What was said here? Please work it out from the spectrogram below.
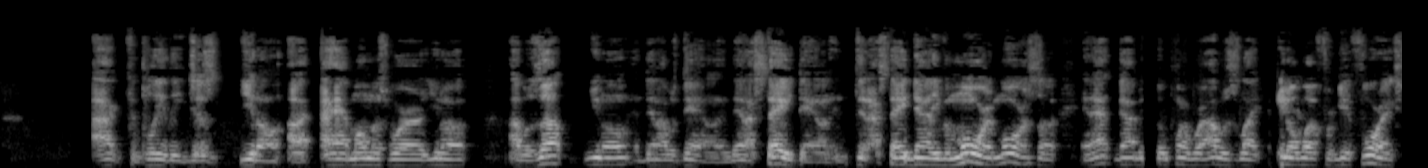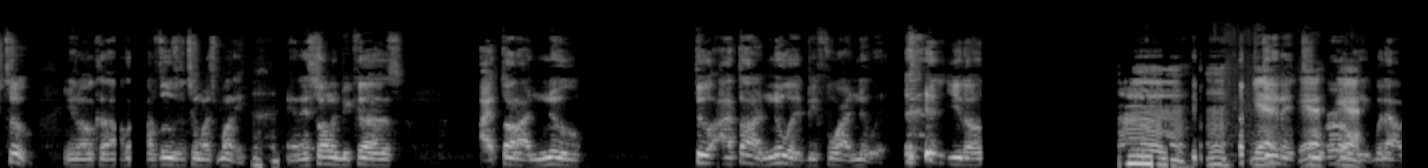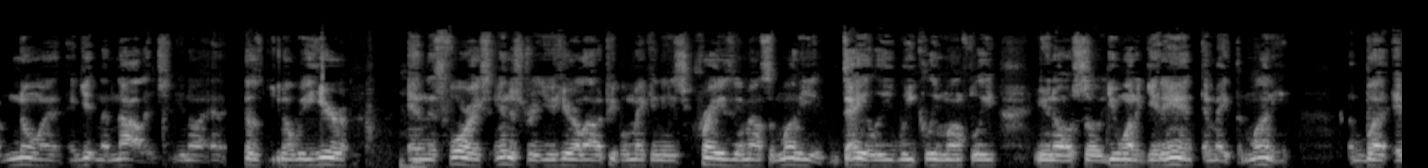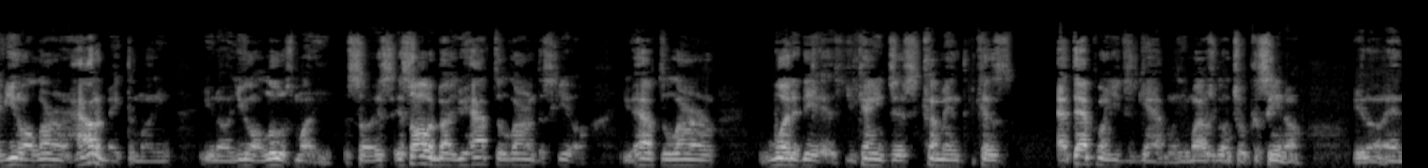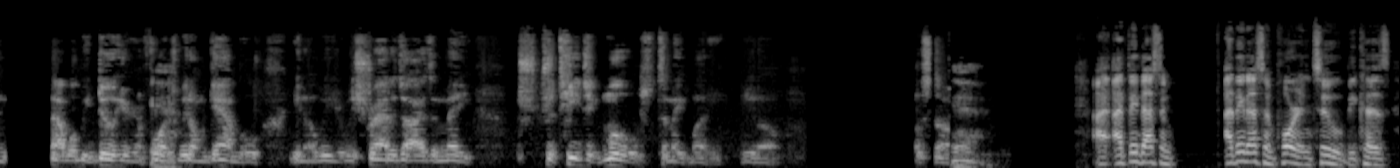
I completely just you know, I, I had moments where, you know, I was up, you know, and then I was down, and then I stayed down, and then I stayed down even more and more. So, and that got me to a point where I was like, you know what, forget forex too, you know, because I, I was losing too much money, mm-hmm. and it's only because I thought I knew, too. I thought I knew it before I knew it, you know. Mm, mm, yeah, in it yeah, too early yeah. without knowing and getting the knowledge, you know, because you know we hear in this forex industry, you hear a lot of people making these crazy amounts of money daily, weekly, monthly. You know, so you want to get in and make the money, but if you don't learn how to make the money, you know, you're gonna lose money. So it's it's all about you have to learn the skill. You have to learn what it is. You can't just come in because at that point you're just gambling. You might as well go to a casino, you know, and not what we do here in Forex. Yeah. We don't gamble. You know, we we strategize and make strategic moves to make money, you know. So yeah, I, I think that's I think that's important too because,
